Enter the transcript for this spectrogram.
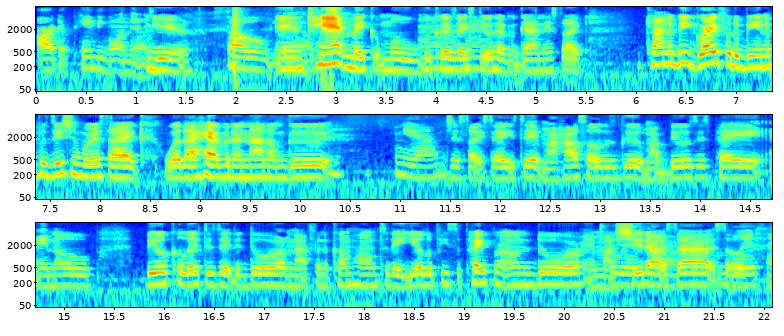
are depending on them. Yeah. So yeah. and can't make a move because mm-hmm. they still mm-hmm. haven't gotten. It's like kind of be grateful to be in a position where it's like whether I have it or not, I'm good. Yeah. Just like say said, my household is good, my bills is paid, ain't no bill collectors at the door. I'm not gonna come home to that yellow piece of paper on the door and my listen, shit outside. So listen.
